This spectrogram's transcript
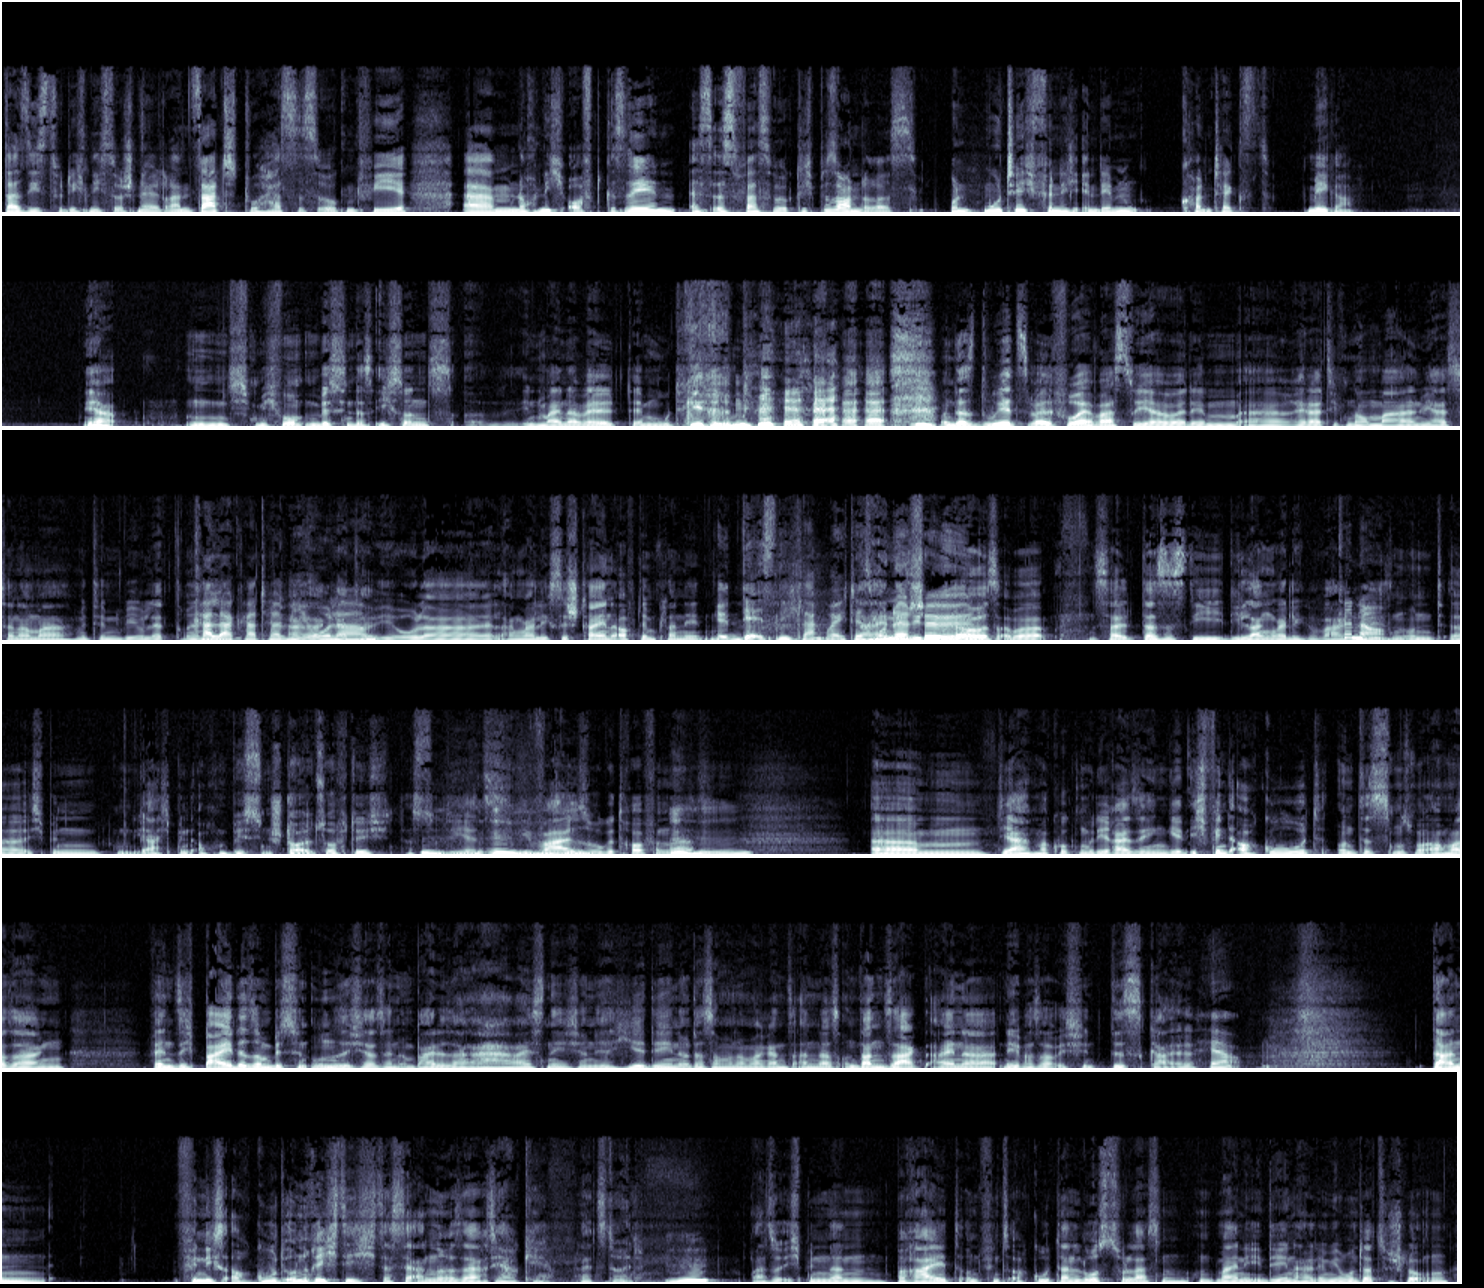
da siehst du dich nicht so schnell dran satt. Du hast es irgendwie ähm, noch nicht oft gesehen. Es ist was wirklich Besonderes. Und mutig finde ich in dem Kontext mega. ja, Ich, mich wurmt ein bisschen, dass ich sonst äh, in meiner Welt der Mutigere bin. und dass du jetzt, weil vorher warst du ja bei dem äh, relativ normalen, wie heißt der nochmal, mit dem Violett drin? Calacata Viola. Calacata Viola, der langweiligste Stein auf dem Planeten. Der ist nicht langweilig, der ist Nein, der wunderschön. sieht gut aus, aber das ist halt, das ist die, die langweilige Wahl Genau. gewesen. Und äh, ich bin, ja, ich bin auch ein bisschen stolz auf dich, dass du die jetzt die Wahl so getroffen hast. Mhm. Ähm, ja, mal gucken, wo die Reise hingeht. Ich finde auch gut, und das muss man auch mal sagen, wenn sich beide so ein bisschen unsicher sind und beide sagen, ah, weiß nicht, und hier den oder sollen wir nochmal ganz anders, und dann sagt einer, nee, pass auf, ich finde das geil, Ja. dann finde ich es auch gut und richtig, dass der andere sagt, ja, okay, let's do it. Also ich bin dann bereit und finde es auch gut, dann loszulassen und meine Ideen halt irgendwie runterzuschlucken.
